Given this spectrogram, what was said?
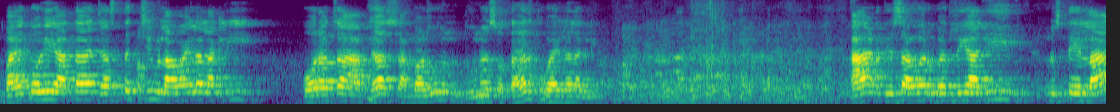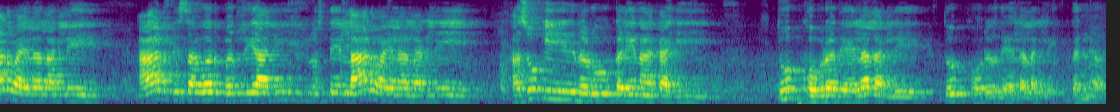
बायको ही आता जास्त जीव लावायला लागली. पोराचा अभ्यास सांभाळून धुणं स्वतःच धुवायला लागली. आठ दिवसावर बदली आली नुसते लाड व्हायला लागले. आठ दिवसावर बदली आली नुसते लाड व्हायला लागले. हसू की रडू कळेना काही. तूप खोबरं द्यायला लागले तूप खोबरं द्यायला लागले. धन्यवाद.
